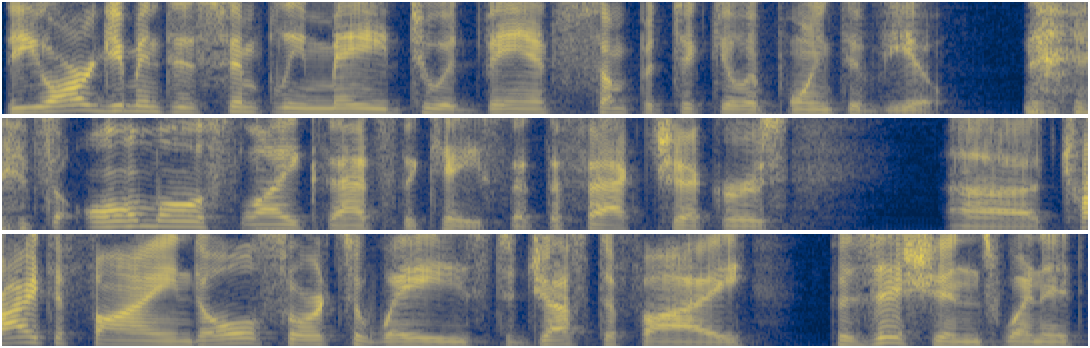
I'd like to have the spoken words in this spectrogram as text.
the argument is simply made to advance some particular point of view. it's almost like that's the case, that the fact checkers uh, try to find all sorts of ways to justify positions when it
